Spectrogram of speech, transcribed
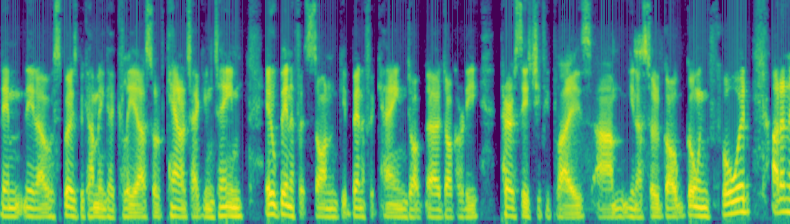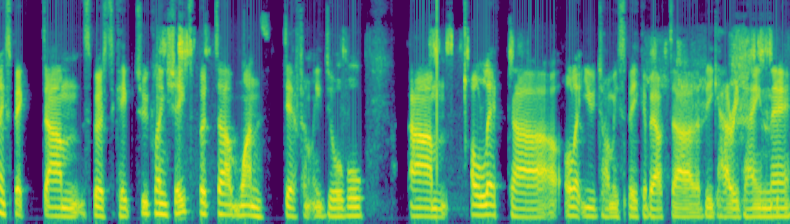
them, you know, Spurs becoming a clear sort of counter-attacking team, it'll benefit Son, benefit Kane, Doc, uh, Doherty, Perisic if he plays. Um, you know, sort of go, going forward. I don't expect um, Spurs to keep two clean sheets, but uh, one's definitely doable. Um, I'll let uh, I'll let you, Tommy, speak about uh, the big Harry Kane there.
